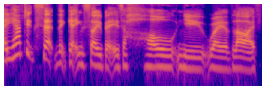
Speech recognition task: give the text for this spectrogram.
you have to accept that getting sober is a whole new way of life.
